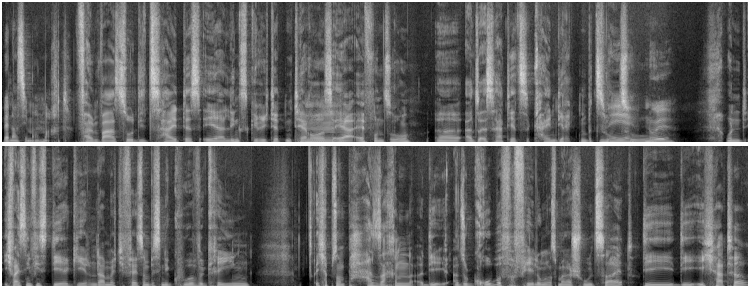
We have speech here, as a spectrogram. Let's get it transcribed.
wenn das jemand macht. Vor allem war es so die Zeit des eher linksgerichteten Terrors, Mhm. RAF und so. Äh, also es hat jetzt keinen direkten Bezug nee, zu. null. Und ich weiß nicht, wie es dir geht. Und da möchte ich vielleicht so ein bisschen die Kurve kriegen. Ich habe so ein paar Sachen, die, also grobe Verfehlungen aus meiner Schulzeit, die, die ich hatte.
